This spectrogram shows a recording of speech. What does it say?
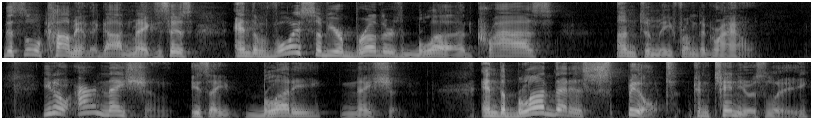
this little comment that God makes. It says, And the voice of your brother's blood cries unto me from the ground. You know, our nation is a bloody nation. And the blood that is spilt continuously,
